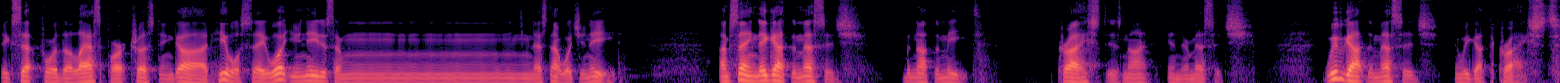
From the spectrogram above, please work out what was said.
except for the last part, trusting God, he will say, what you need is a, mm, that's not what you need. I'm saying they got the message, but not the meat. Christ is not in their message. We've got the message and we got the Christ.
